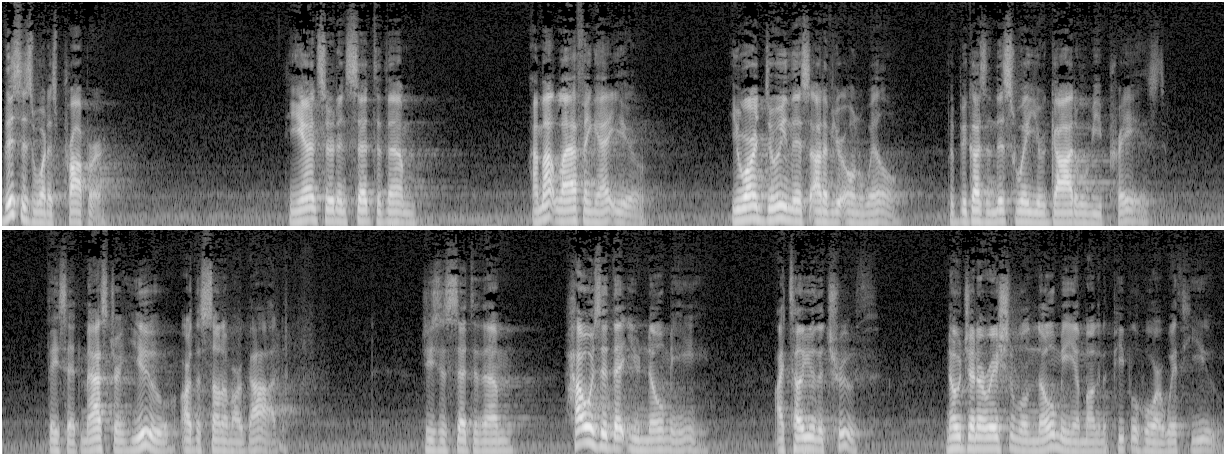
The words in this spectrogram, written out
This is what is proper. He answered and said to them, I'm not laughing at you. You aren't doing this out of your own will, but because in this way your God will be praised. They said, Master, you are the Son of our God. Jesus said to them, How is it that you know me? I tell you the truth. No generation will know me among the people who are with you.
